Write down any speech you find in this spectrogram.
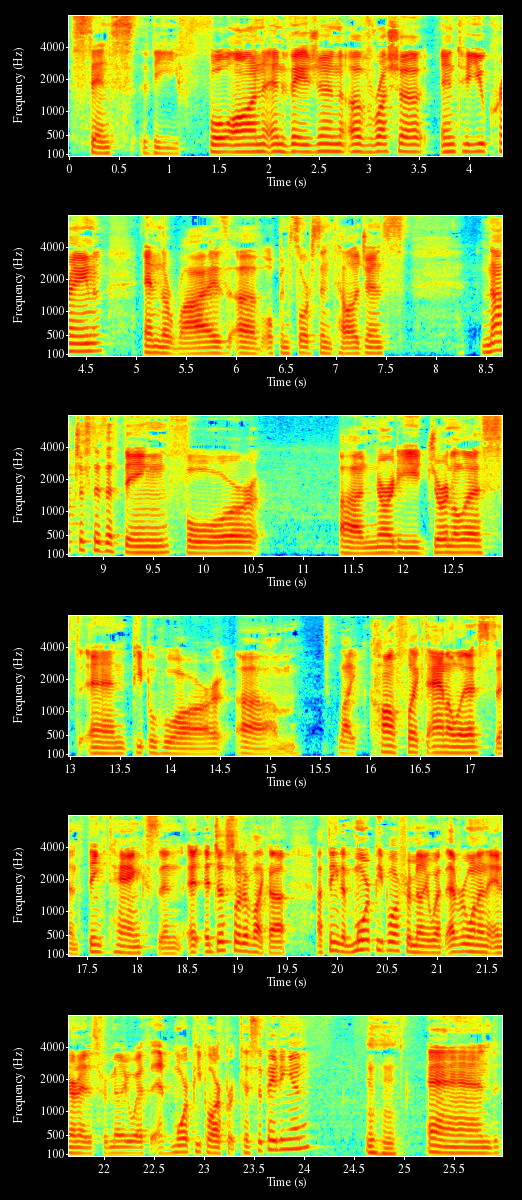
since the full on invasion of Russia into Ukraine and the rise of open source intelligence, not just as a thing for uh, nerdy journalists and people who are um, like conflict analysts and think tanks, and it, it just sort of like a, a thing that more people are familiar with, everyone on the internet is familiar with, and more people are participating in. And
